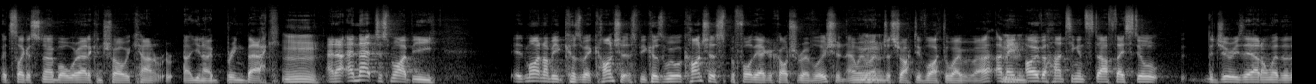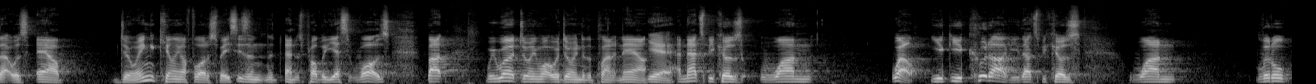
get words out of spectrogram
it's like a snowball. We're out of control. We can't uh, you know bring back. Mm. And and that just might be. It might not be because we're conscious, because we were conscious before the agricultural revolution, and we Mm. weren't destructive like the way we were. I mean, over hunting and stuff. They still the jury's out on whether that was our doing, killing off a lot of species, and, and it's probably yes, it was, but we weren't doing what we're doing to the planet now. Yeah. And that's because one, well, you, you could argue that's because one little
